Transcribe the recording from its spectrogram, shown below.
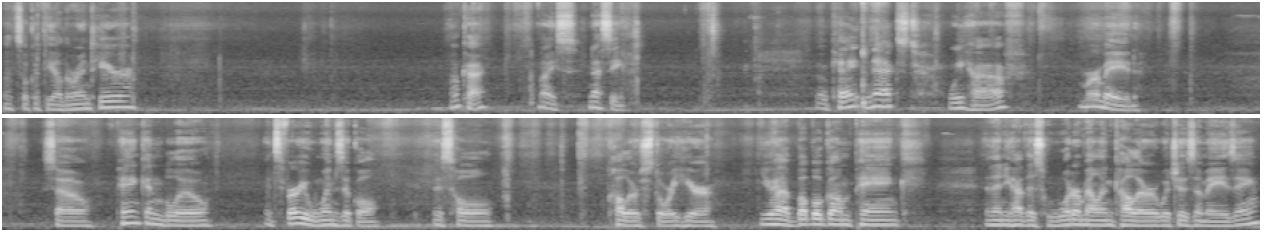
Let's look at the other end here. Okay, nice, Nessie. Okay, next we have Mermaid. So pink and blue. It's very whimsical, this whole color story here. You have bubblegum pink, and then you have this watermelon color, which is amazing.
